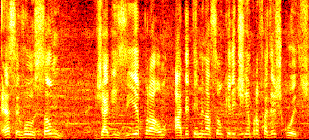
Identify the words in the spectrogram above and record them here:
essa evolução já dizia para a determinação que ele tinha para fazer as coisas.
